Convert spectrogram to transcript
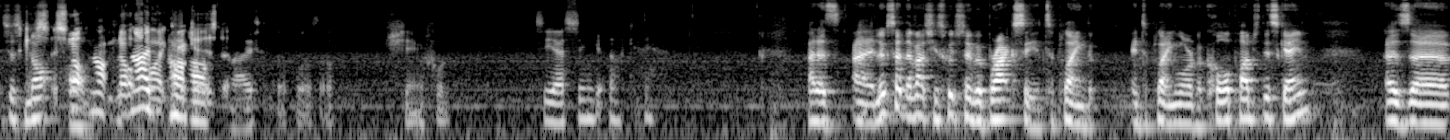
It's just it's, not. it's on. not not I- quite oh, cricket, is it? Christ, that was a shameful CSing. Okay. And as, uh, it looks like they've actually switched over Braxxy into playing the into playing more of a core pudge this game. As uh,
